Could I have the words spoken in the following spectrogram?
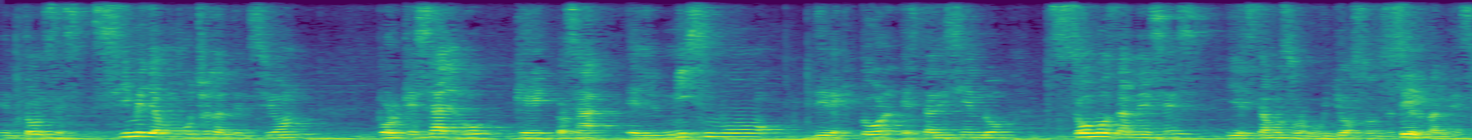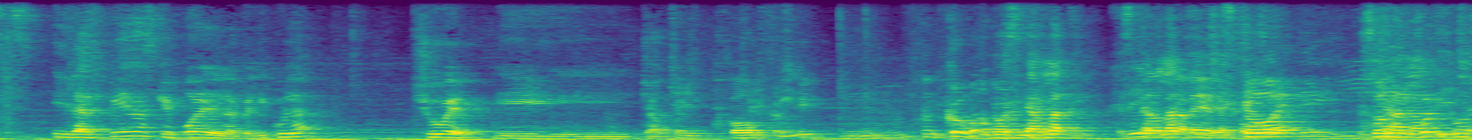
Entonces, sí me llamó mucho la atención porque es algo que, o sea, el mismo director está diciendo, somos daneses y estamos orgullosos de Sí. ser daneses. Y las piezas que ponen en la película, Schubert y Tchaikovsky. ¿Cómo? No, Scarlatti. Scarlatti. son, son alcohólicos.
